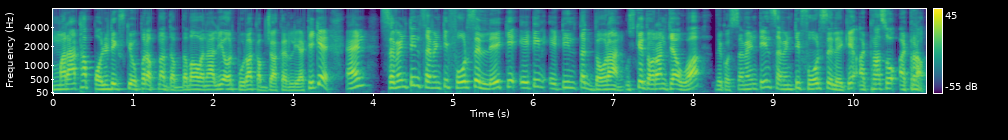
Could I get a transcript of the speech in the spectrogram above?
मराठा पॉलिटिक्स के ऊपर अपना दबदबा बना लिया और पूरा कब्जा कर लिया, ठीक है? एंड 1774 से लेके 1818 तक दौरान, उसके दौरान क्या हुआ? देखो 1774 से लेके 1818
